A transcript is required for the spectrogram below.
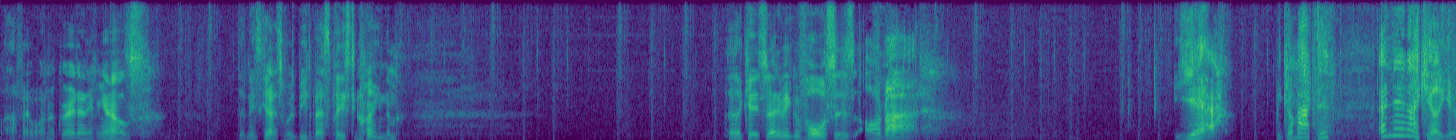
Well, if I want to upgrade anything else, then these guys would be the best place to grind them. Okay, so anything with horses are bad. Yeah. Become active, and then I kill you.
